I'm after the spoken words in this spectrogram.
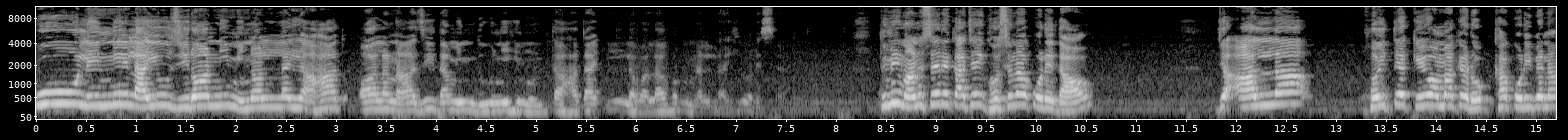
কুল ইন্নি লাইউ জিরনি মিনাল্লাহি আহাদ, ওয়ালা নাজিদা মিন দুনিহি মুনতাহাদা ইল্লা বালাগা মিনাল্লাহি তুমি মানুষের কাছে ঘোষণা করে দাও যে আল্লাহ হইতে কেউ আমাকে রক্ষা করিবে না।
